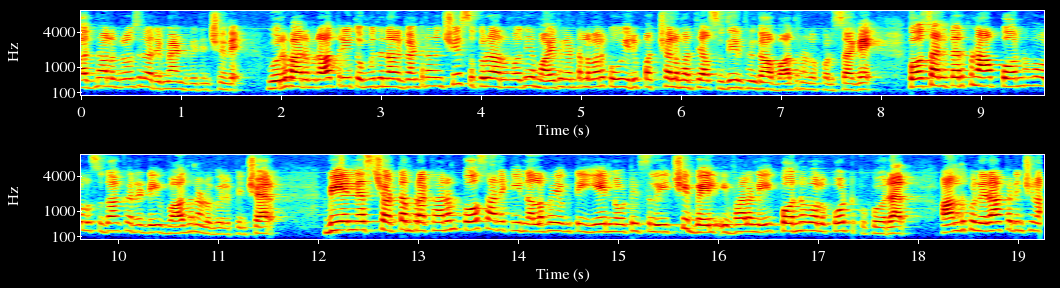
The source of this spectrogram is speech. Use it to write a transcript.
పద్నాలుగు రోజుల రిమాండ్ విధించింది. గురువారం రాత్రి తొమ్మిదిన్నర గంటల నుంచి శుక్రవారం ఉదయం ఐదు గంటల వరకు ఇరు పక్షాల మధ్య సుదీర్ఘంగా వాదనలు కొనసాగాయి. పోసాని తరపున పొన్నవోలు సుధాకర్ రెడ్డి వాదనలు విలిపించారు బిఎన్ఎస్ చట్టం ప్రకారం పోసానికి నలభై ఒకటి ఏ నోటీసులు ఇచ్చి బెయిల్ ఇవ్వాలని పొన్నవోలు కోర్టుకు కోరారు. అందుకు నిరాకరించిన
